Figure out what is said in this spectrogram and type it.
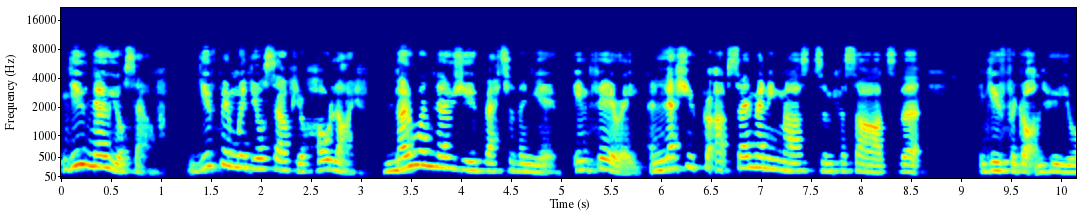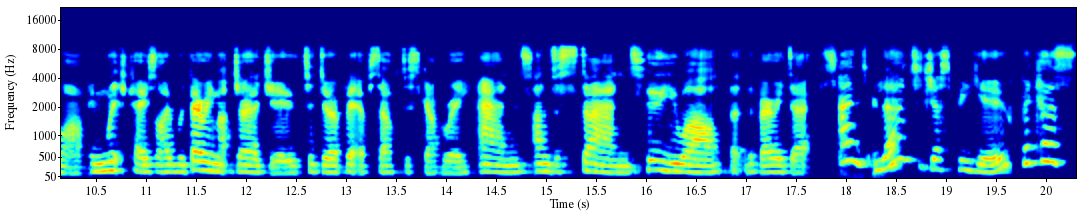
you know yourself. You've been with yourself your whole life. No one knows you better than you, in theory, unless you've put up so many masks and facades that you've forgotten who you are, in which case I would very much urge you to do a bit of self discovery and understand who you are at the very depths and learn to just be you because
